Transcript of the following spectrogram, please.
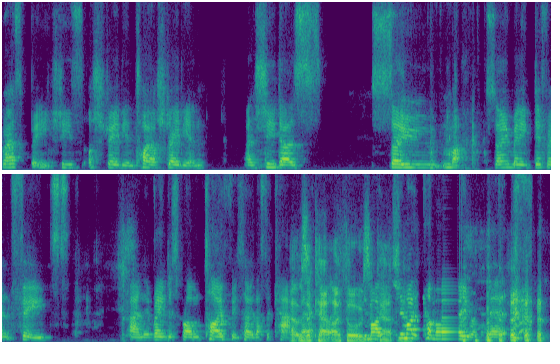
Grasby. She's Australian, Thai Australian, and she does so much, so many different foods, and it ranges from Thai food. So that's a cat. That was a cat. I thought it was a might, cat. She might come over a bit.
